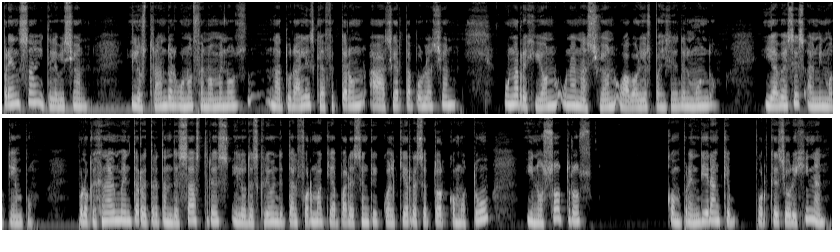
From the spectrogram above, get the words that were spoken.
prensa y televisión, ilustrando algunos fenómenos naturales que afectaron a cierta población, una región, una nación o a varios países del mundo, y a veces al mismo tiempo, por lo que generalmente retratan desastres y los describen de tal forma que aparecen que cualquier receptor como tú y nosotros comprendieran que por qué se originan,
